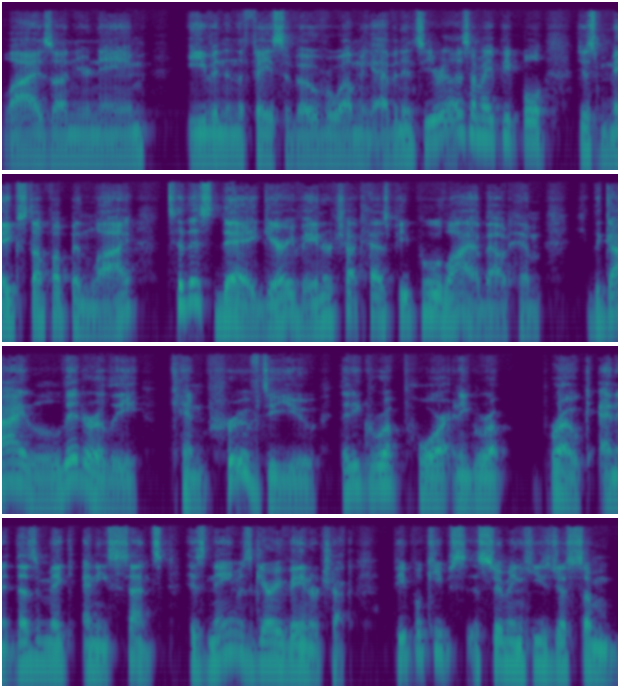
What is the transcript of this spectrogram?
lies on your name even in the face of overwhelming evidence. You realize how many people just make stuff up and lie? To this day, Gary Vaynerchuk has people who lie about him. The guy literally can prove to you that he grew up poor and he grew up broke and it doesn't make any sense. His name is Gary Vaynerchuk. People keep assuming he's just some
